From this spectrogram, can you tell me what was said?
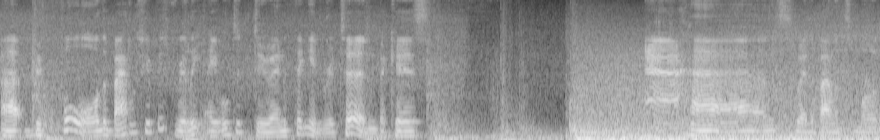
uh, before the battleship is really able to do anything in return, because... Ah, this is where the balance mod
